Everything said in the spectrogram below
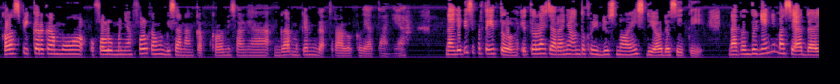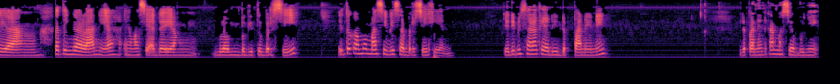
Kalau speaker kamu volumenya full, kamu bisa nangkep. Kalau misalnya enggak, mungkin enggak terlalu kelihatan ya. Nah, jadi seperti itu. Itulah caranya untuk reduce noise di Audacity. Nah, tentunya ini masih ada yang ketinggalan ya, yang masih ada yang belum begitu bersih. Itu kamu masih bisa bersihin. Jadi misalnya kayak di depan ini, di depan ini kan masih bunyi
